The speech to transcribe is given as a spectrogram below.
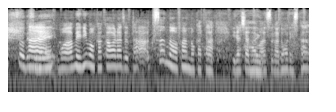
そうですね、はい、もう雨にもかかわらずたくさんのファンの方いらっしゃってますが、はい、どうですか？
